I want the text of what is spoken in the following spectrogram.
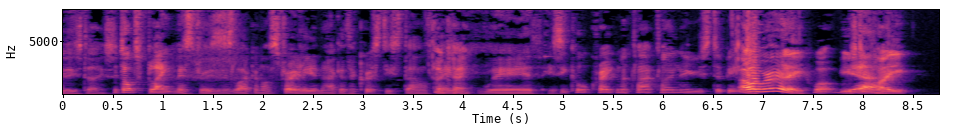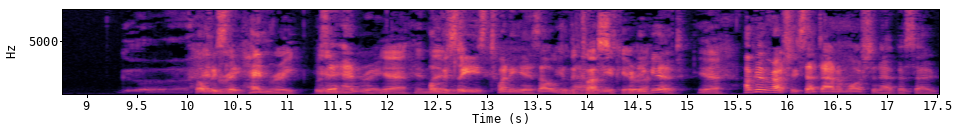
these days. the Doctor Blake Mysteries is like an Australian Agatha Christie style thing. Okay. With is he called Craig McLachlan, who used to be? Oh, really? What used Yeah. to play? Uh, Obviously. Henry. Henry. was in- it Henry? Yeah. Obviously, he's twenty years older in the now, classic he's pretty era. good. Yeah. I've never actually sat down and watched an episode,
